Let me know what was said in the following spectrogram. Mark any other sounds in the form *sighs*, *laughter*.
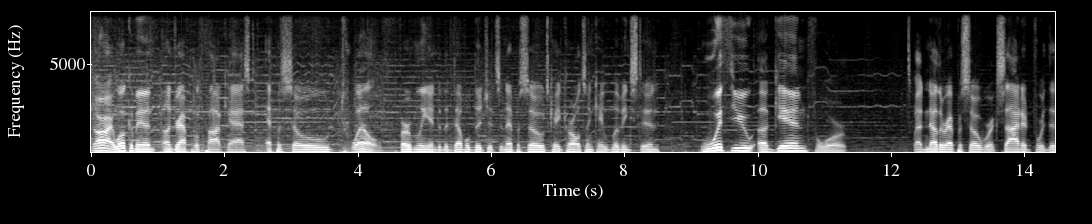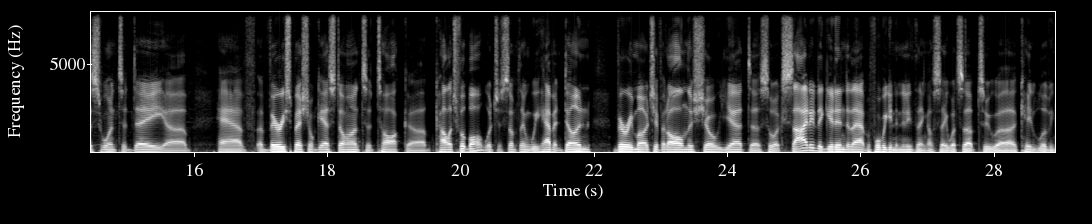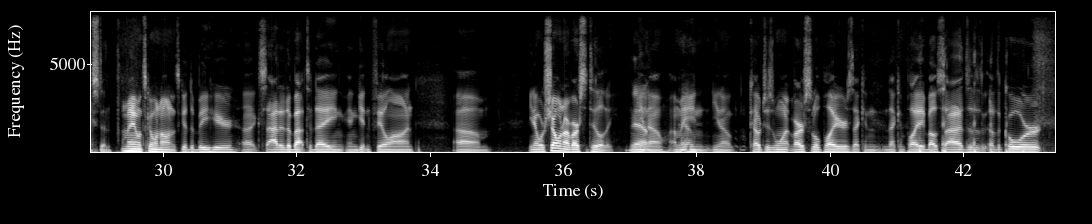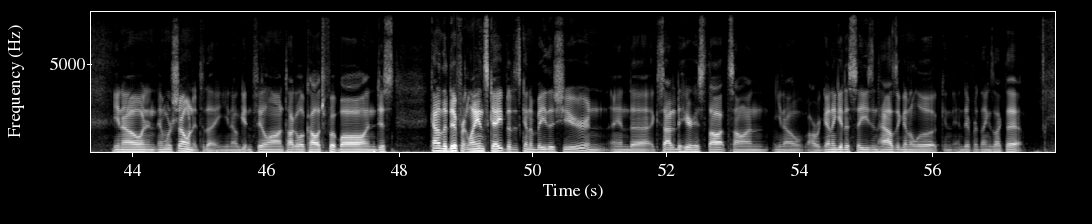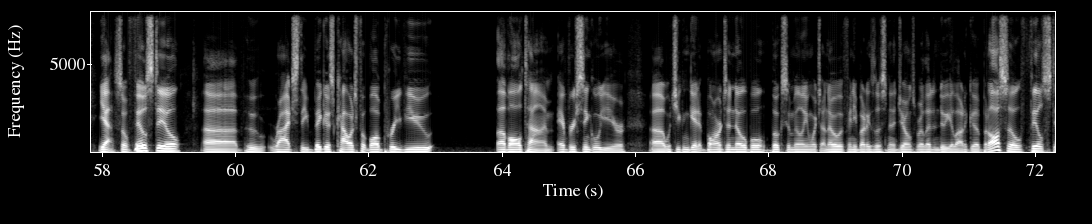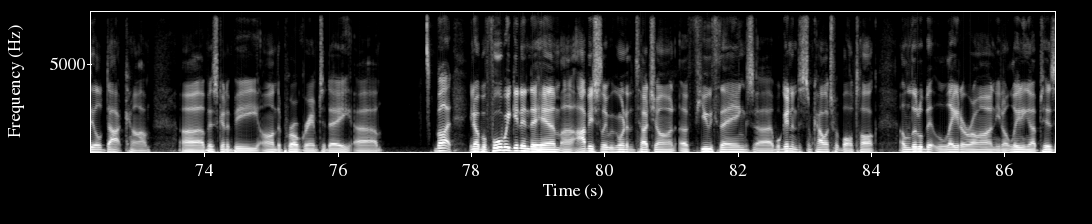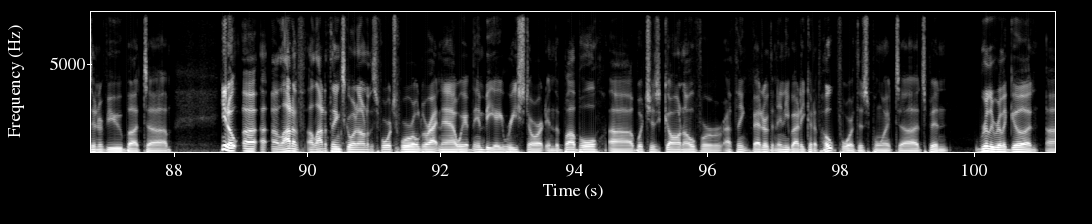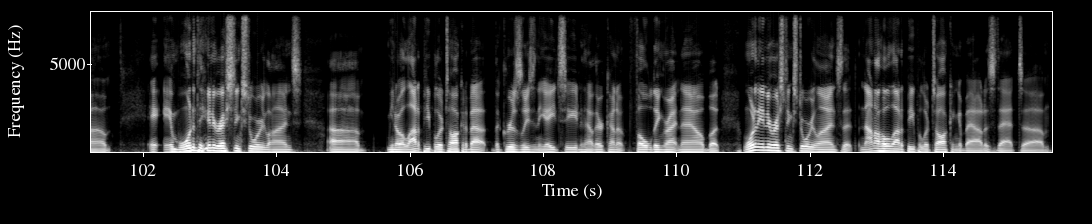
All right, welcome in Undraftables podcast, episode 12. Firmly into the double digits in episodes. Cade Carlton, Caleb Livingston with you again for another episode. We're excited for this one today. Uh, have a very special guest on to talk uh, college football, which is something we haven't done very much, if at all, on this show yet. Uh, so excited to get into that. Before we get into anything, I'll say what's up to uh, Caleb Livingston. Man, what's going on? It's good to be here. Uh, excited about today and, and, getting Phil on. Um, you know, we're showing our versatility. Yeah. You know, I mean, yeah. you know, coaches want versatile players that can that can play both sides of the, of the court. You know, and, and we're showing it today. You know, getting Phil on, talk a little college football, and just – kind of the different landscape that it's going to be this year, and and uh, excited to hear his thoughts on you know are we going to get a season? How's it going to look, and, and different things like that. Yeah. So Phil Steele, uh, who writes the biggest college football preview of all time every single year, uh, which you can get at Barnes and Noble, Books a Million, which I know if anybody's listening to Jonesboro, let him do you a lot of good. But also philsteele.com uh, is going to be on the program today. Uh, but you know, before we get into him, uh, obviously we're going to touch on a few things. Uh, we'll get into some college football talk a little bit later on. You know, leading up to his interview, but. Um, you know, uh, a, lot of a lot of things going on in the sports world right now. We have the NBA restart in the bubble, uh, which has gone over, I think, better than anybody could have hoped for at this point. Uh, it's been really, really good. Um, and one of the *laughs* interesting storylines uh, you know, a lot of people are talking about the Grizzlies and the eight seed and how they're kind of folding right now. But one of the interesting storylines that not a whole lot of people are talking about is that um,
